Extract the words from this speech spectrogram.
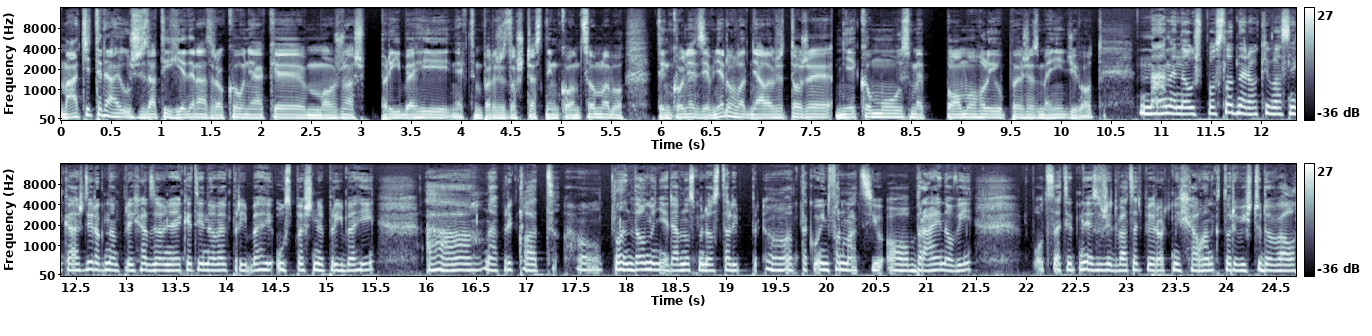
Máte teda aj už za tých 11 rokov nejaké možno až príbehy, nechcem povedať, že so šťastným koncom, lebo ten koniec je v nedohľadne, ale že to, že niekomu sme pomohli úplne že zmeniť život? Máme, no už posledné roky vlastne každý rok nám prichádzajú nejaké tie nové príbehy, úspešné príbehy a napríklad len veľmi nedávno sme dostali takú informáciu o Brianovi, podstate dnes už je 25-ročný chalan, ktorý vyštudoval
